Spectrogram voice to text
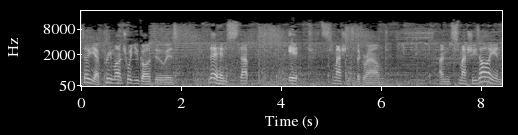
So yeah, pretty much what you gotta do is let him stab it, smash into the ground, and smash his eye in.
